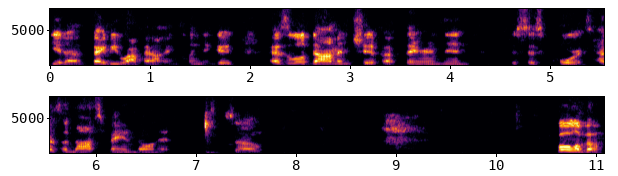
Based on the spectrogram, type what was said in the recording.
get a baby wipe out and clean it good. It has a little diamond chip up there and then just says quartz. It has a nice band on it. So, Bulova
